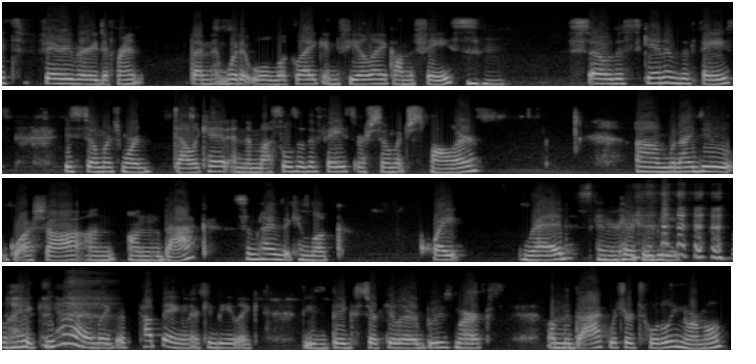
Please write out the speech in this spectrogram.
it's very, very different than what it will look like and feel like on the face. Mm-hmm. So, the skin of the face is so much more delicate, and the muscles of the face are so much smaller um, when I do gua sha on on the back, sometimes it can look quite red, Scary. and there can be like yeah, like with cupping, there can be like these big circular bruise marks on the back, which are totally normal.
